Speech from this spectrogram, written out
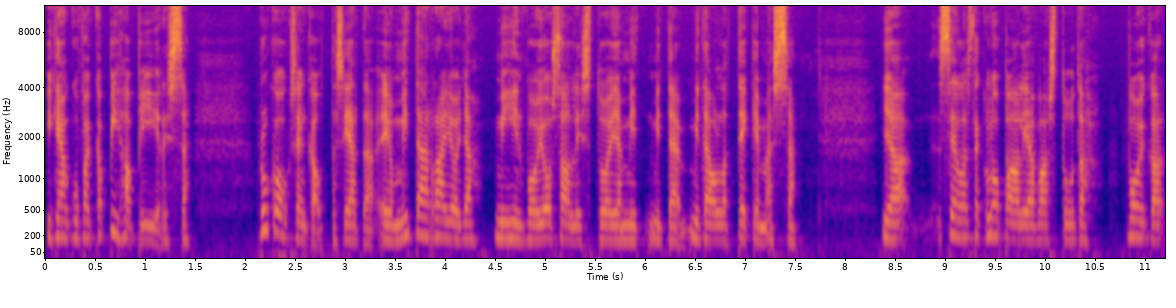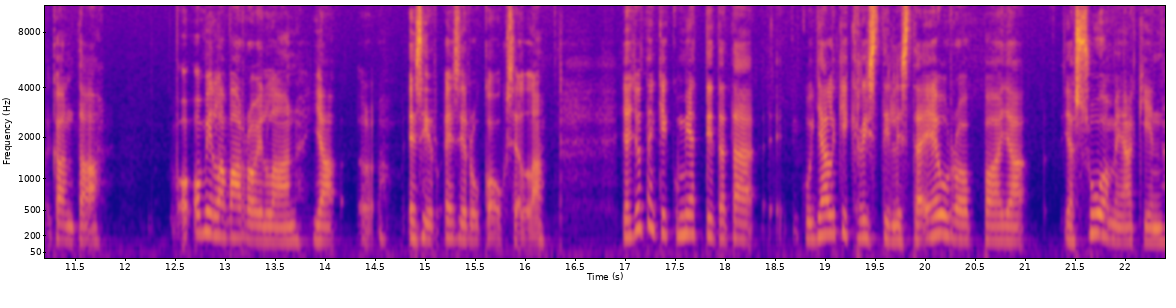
ikään kuin vaikka pihapiirissä – rukouksen kautta sieltä ei ole mitään rajoja, mihin voi osallistua ja mit, mitä, mitä olla tekemässä. Ja sellaista globaalia vastuuta voi kantaa omilla varoillaan ja esirukouksellaan. Ja jotenkin kun miettii tätä kun jälkikristillistä Eurooppaa ja, ja Suomeakin,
